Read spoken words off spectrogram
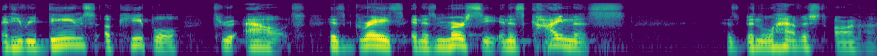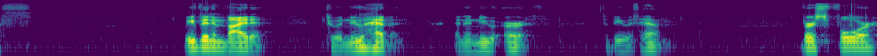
And He redeems a people throughout. His grace and His mercy and His kindness has been lavished on us. We've been invited to a new heaven and a new earth to be with Him verse 4,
